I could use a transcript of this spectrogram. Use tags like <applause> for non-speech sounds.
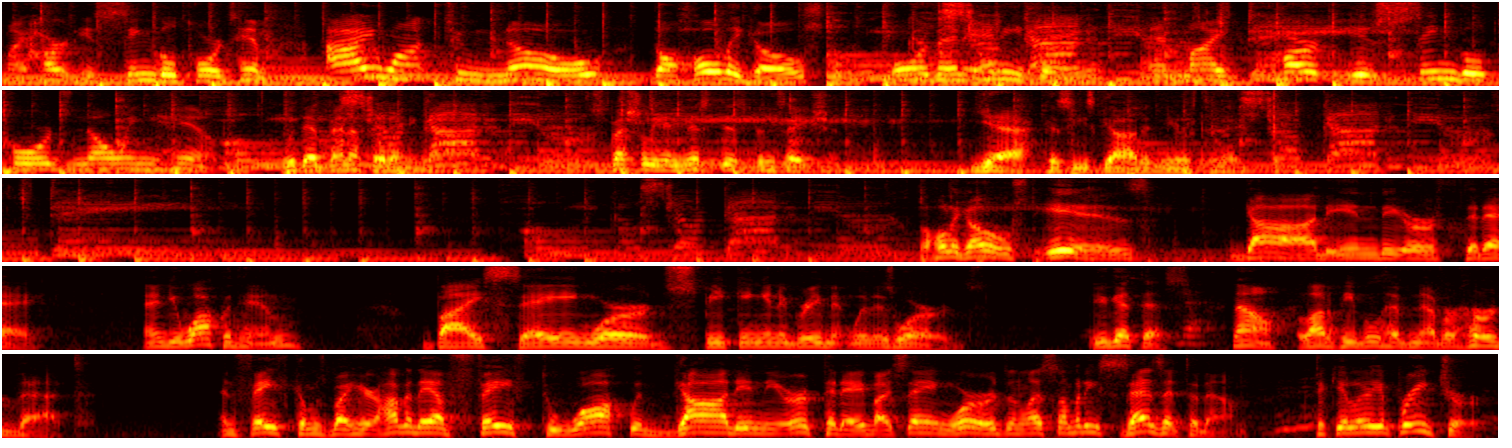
my heart is single towards him. I want to know the Holy Ghost more than anything and my heart is single towards knowing him. Would that benefit anyone? Especially in this dispensation. Yeah because he's God in the earth today. The Holy Ghost is God in the earth today and you walk with him by saying words speaking in agreement with his words. You get this? Yes. now a lot of people have never heard that. And faith comes by here how could they have faith to walk with God in the earth today by saying words unless somebody says it to them? Mm -hmm. particularly a preacher.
